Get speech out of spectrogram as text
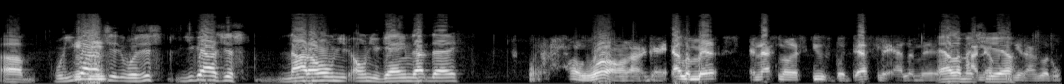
Um, were you guys was this you guys just not on your- on your game that day? Oh, we're on our game. Elements, and that's no excuse, but definitely elements. Elements, I never yeah. forget. I go to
